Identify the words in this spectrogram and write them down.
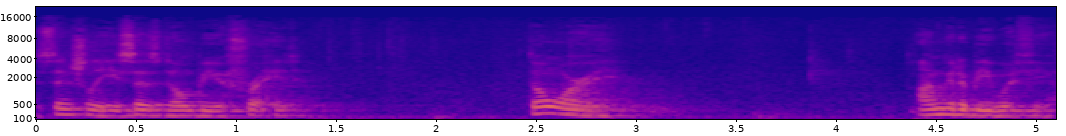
Essentially, he says, Don't be afraid. Don't worry. I'm going to be with you.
